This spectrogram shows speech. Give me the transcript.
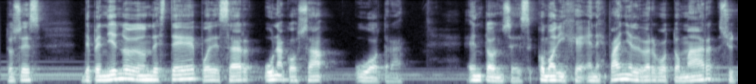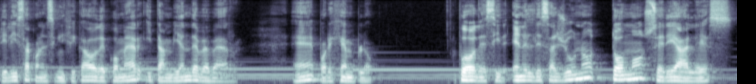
Entonces, dependiendo de dónde esté, puede ser una cosa u otra. Entonces, como dije, en España el verbo tomar se utiliza con el significado de comer y también de beber. ¿Eh? Por ejemplo, puedo decir, en el desayuno tomo cereales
